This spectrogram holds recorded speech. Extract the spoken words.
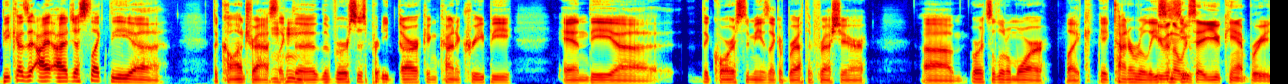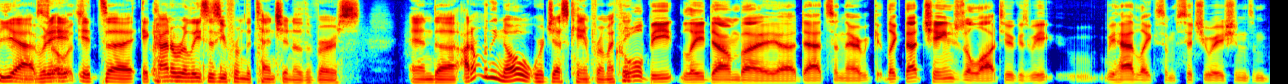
because I, I just like the uh, the contrast. Mhm. Like the the verse is pretty dark and kind of creepy, and the uh, the chorus to me is like a breath of fresh air, um, or it's a little more like it kind of releases. Even though we you- say you can't breathe. yeah, but so it it's- it uh, it kind of releases you from the tension of the verse, and uh, I don't really know where Jess came from. I think cool beat laid down by uh, Datsun there. Could- Like that changed a lot too because we we had like some situations and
